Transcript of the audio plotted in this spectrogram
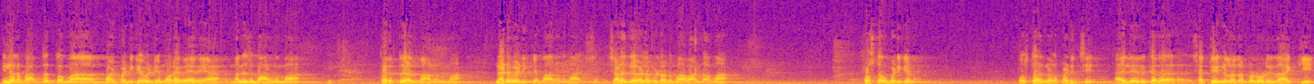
இல்லை நம்ம அர்த்தத்தை ப- பண்ணிக்க வேண்டிய முறை வேறையா? மனசு மாறணுமா? கருத்துகள் மாறணுமா? நடவடிக்கை மாறணுமா? ச- சடங்குகளை விடணுமா வேண்டாமா? புஸ்தகம் படிக்கணும். புஸ்தகங்களை படித்து அதில் இருக்கிற சத்தியங்களை நம்மளோட இதாக்கி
